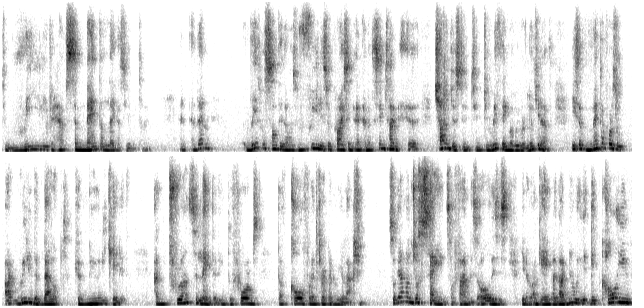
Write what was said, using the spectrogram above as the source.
to really perhaps cement a legacy over time. And, and then this was something that was really surprising and, and at the same time uh, challenges to, to, to rethink what we were looking at is that metaphors are really developed, communicated, and translated into forms that call for entrepreneurial action. So they are not just sayings or families. Oh, this is you know a game like that. No, they, call you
